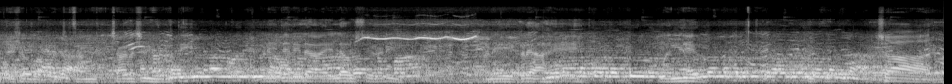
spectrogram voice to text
त्याच्या बाबाची चांग छान अशी मूर्ती. आणि इथे लिहिलं आय लव शिर्डी. आणि इकडे आहे मंदिर. चार.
